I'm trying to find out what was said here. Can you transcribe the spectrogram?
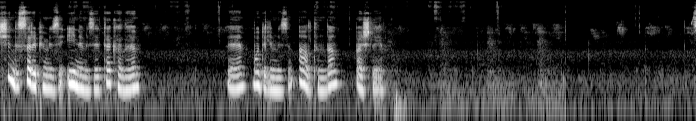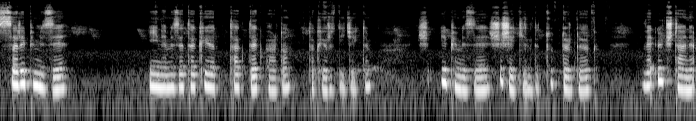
Şimdi sarı ipimizi iğnemize takalım ve modelimizin altından başlayalım. Sarı ipimizi iğnemize takıyor taktık pardon takıyoruz diyecektim. Şu ipimizi şu şekilde tutturduk ve 3 tane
